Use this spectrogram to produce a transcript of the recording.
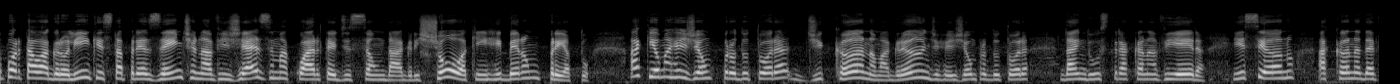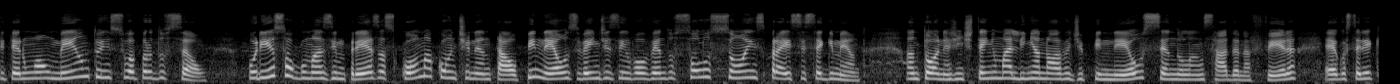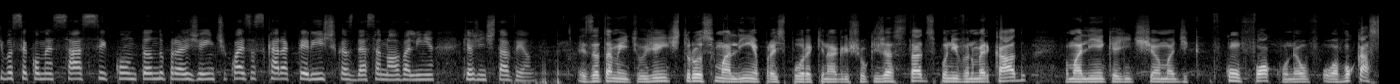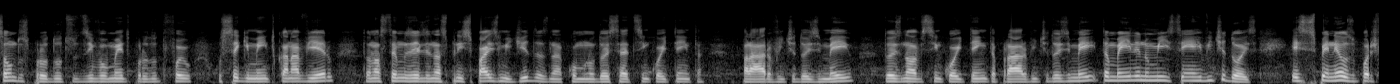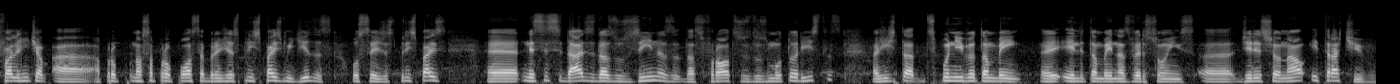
Portal AgroLink está presente na 24ª edição da AgriShow aqui em Ribeirão Preto. Aqui é uma região produtora de cana, uma grande região produtora da indústria canavieira. E esse ano a cana deve ter um aumento em sua produção. Por isso, algumas empresas, como a Continental Pneus, vêm desenvolvendo soluções para esse segmento. Antônio, a gente tem uma linha nova de pneus sendo lançada na feira. É, gostaria que você começasse contando para a gente quais as características dessa nova linha que a gente está vendo. Exatamente. Hoje a gente trouxe uma linha para expor aqui na AgriShow que já está disponível no mercado. É uma linha que a gente chama de com foco, né, a vocação dos produtos, o desenvolvimento do produto foi o, segmento canavieiro. Então nós temos ele nas principais medidas, né, como no 27580 para aro 22,5, 29580 para aro 22,5 e também ele no 1100R22. Esses pneus, o portfólio, a gente, a, a, a nossa proposta abrange as principais medidas, ou seja, as principais é, necessidades das usinas, das frotas, dos motoristas. A gente está disponível também, é, ele também nas versões uh, direcional e trativo.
